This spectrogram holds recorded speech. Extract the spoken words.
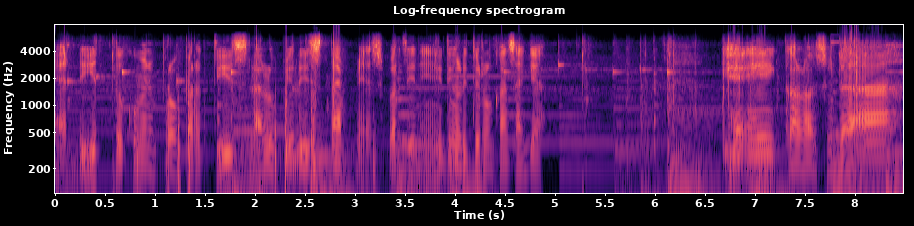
Edit dokumen properties lalu pilih snap ya seperti ini. Ini tinggal diturunkan saja. Oke, kalau sudah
